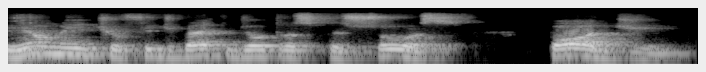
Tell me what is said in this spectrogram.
E realmente o feedback de outras pessoas pode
